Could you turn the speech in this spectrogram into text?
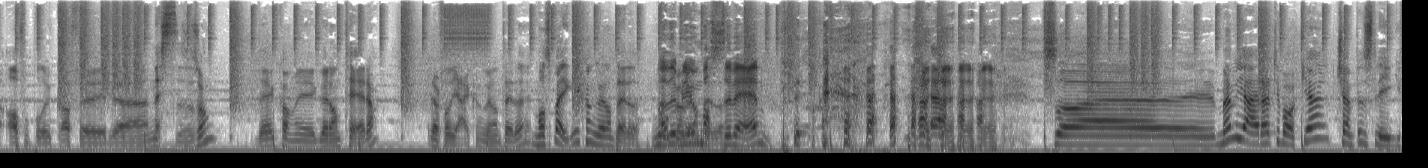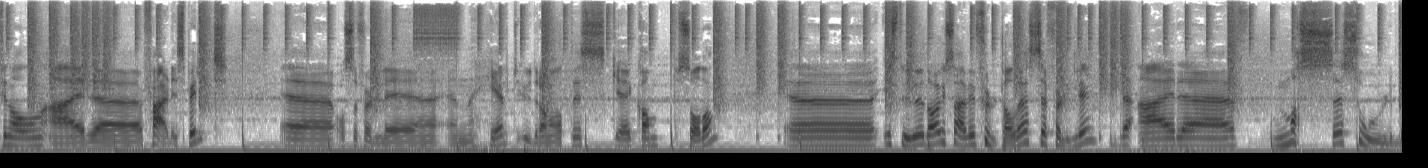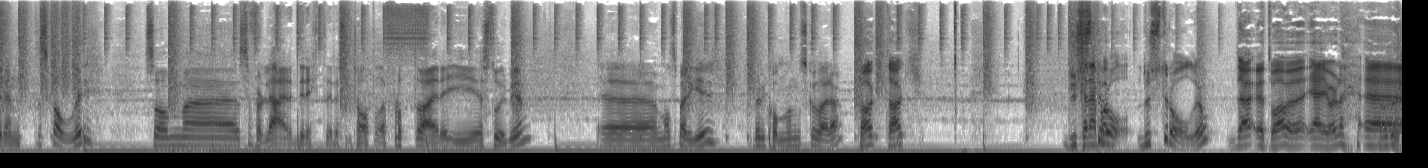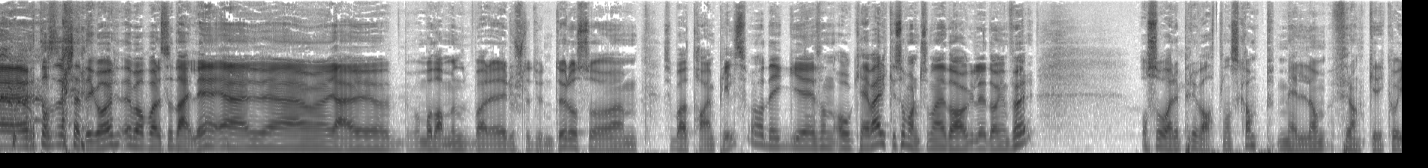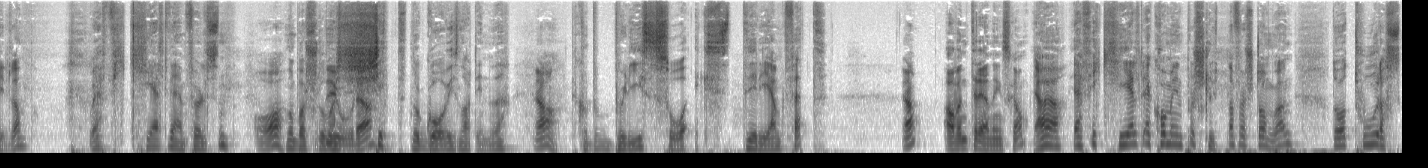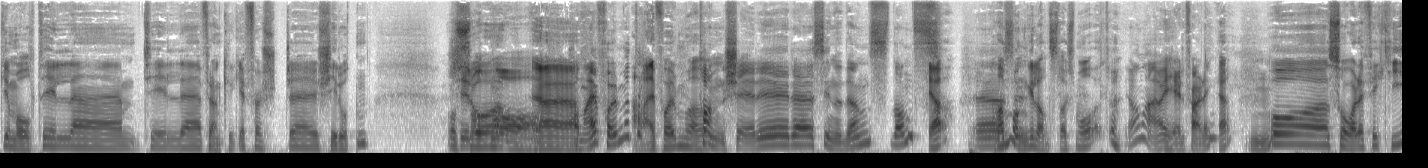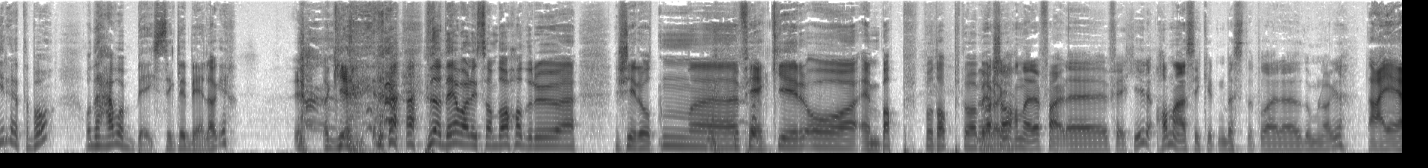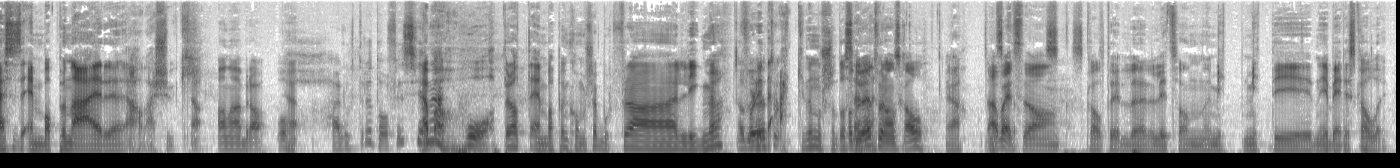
av Fotballuka før eh, neste sesong. Det kan vi garantere. I hvert fall jeg kan garantere det. Mads Berger kan garantere det. Ja, det blir jo masse masse VM. Så, eh, men vi er her tilbake. Champions League-finalen er eh, ferdigspilt. Eh, og selvfølgelig en helt udramatisk kamp sådan. Eh, I studio i dag så er vi fulltallige, selvfølgelig. Det er masse solbrente skaller. Som eh, selvfølgelig er et direkte resultat av det flotte været i storbyen. Eh, Mats Berger, velkommen skal du være. Takk, takk. Du, strå du stråler jo. Det, vet du hva, jeg gjør det. Eh, vet du hva som skjedde i går? Det var bare så deilig. Jeg, jeg, jeg og madammen bare ruslet ut en tur, og så um, skulle bare ta en pils. Det var digg, sånn ok vær. Ikke så varmt som det er i dag eller dagen før. Og så var det privatlandskamp mellom Frankrike og Irland. Og jeg fikk helt VM-følelsen. Åh, Nå bare slo meg gjorde ja? Shit, nå går vi snart inn i det. ja. Det kommer til å bli så ekstremt fett. Av en treningskamp. Ja, ja. Jeg fikk helt Jeg kom inn på slutten av første omgang. Det var to raske mål til, eh, til eh, Frankrike. Først uh, Giroten. Og så ja, ja, ja. Han er i form, vet du. Han er i form. Han, uh, sinnedens dans. ja, Eh, han har mange landslagsmål, vet du. Ja, han er jo helt ferdig. Ja. Mm. Og så var det Fikir etterpå. Og det her var basically B-laget. Ok. Ja, det var liksom Da hadde du uh, Giroten, eh, Fekir og Mbapp på topp. Det var B-laget. han derre fæle Fekir, han er sikkert den beste på det eh, dumme laget. Nei, jeg syns Mbappen er eh, Han er sjuk. Ja, han er bra. Åh, Ja. her lukter det toffis. Jeg kjenner bare håper at Mbappen kommer seg bort fra Ligue Mø. Ja, du fordi vet- det er ikke noe morsomt å Og se du vet hvor han skal. Ja, Det er bare ett sted han skal, skal til eh, litt sånn midt, midt i den iberiske halvøy.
